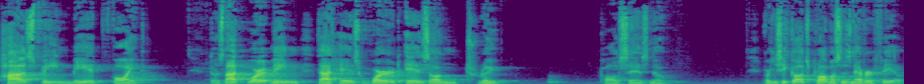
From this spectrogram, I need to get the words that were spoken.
has been made void? Does that word mean that his word is untrue? Paul says no. For you see, God's promises never fail.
